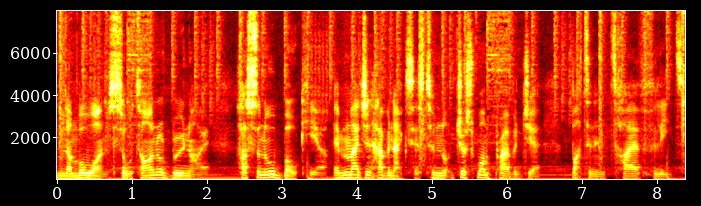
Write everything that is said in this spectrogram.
Number 1. Sultan of Brunei Hassanal Bolkiah. Imagine having access to not just one private jet, but an entire fleet.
